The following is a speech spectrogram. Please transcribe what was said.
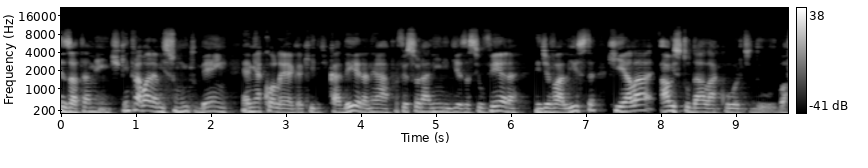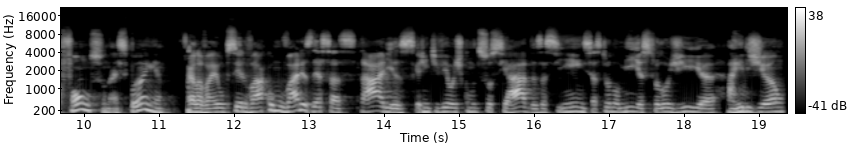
Exatamente. Quem trabalha isso muito bem é minha colega aqui de cadeira, né? A professora Aline Dias da Silveira, medievalista, que ela, ao estudar lá a corte do, do Afonso, na Espanha, ela vai observar como várias dessas áreas que a gente vê hoje como dissociadas, a ciência, a astronomia, a astrologia, a religião,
